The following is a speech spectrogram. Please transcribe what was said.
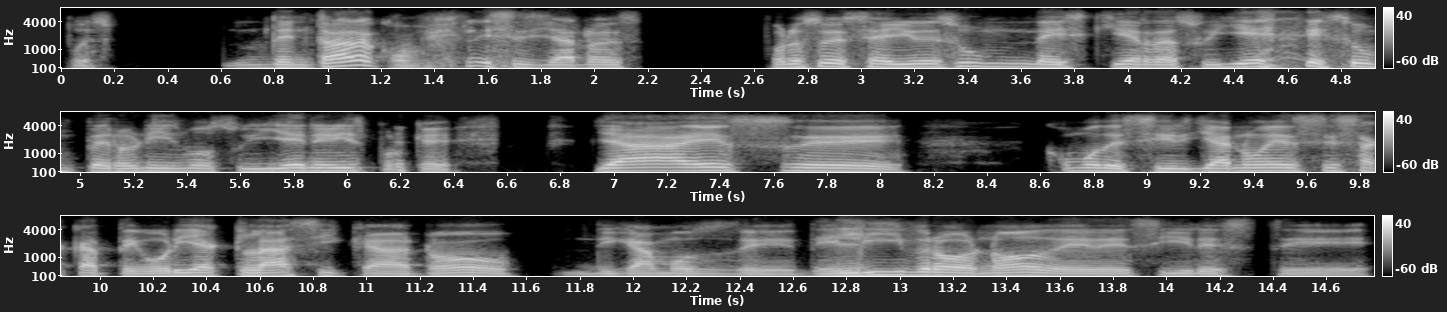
pues de entrada, como bien dices, ya no es, por eso decía yo, es una izquierda sui es un peronismo sui generis, porque ya es ¿cómo decir? Ya no es esa categoría clásica, ¿no? Digamos, de, libro, ¿no? De decir, este,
